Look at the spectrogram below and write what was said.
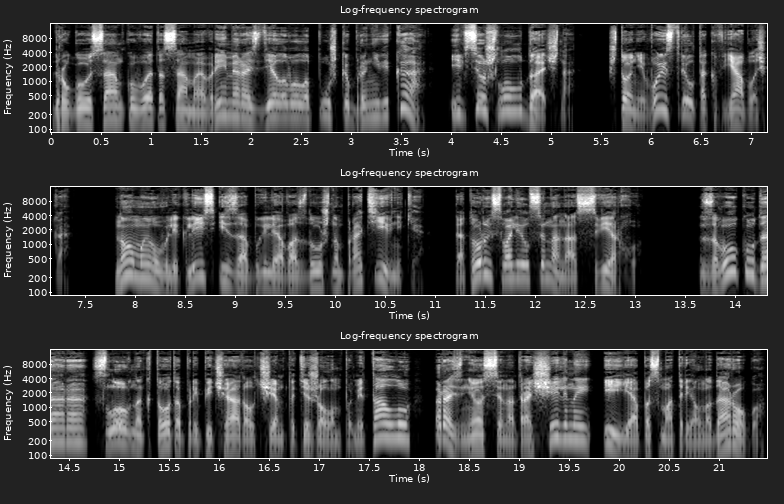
Другую самку в это самое время разделывала пушка броневика, и все шло удачно. Что не выстрел, так в яблочко. Но мы увлеклись и забыли о воздушном противнике, который свалился на нас сверху. Звук удара, словно кто-то припечатал чем-то тяжелым по металлу, разнесся над расщелиной, и я посмотрел на дорогу.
